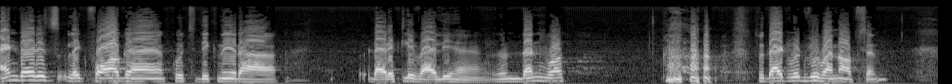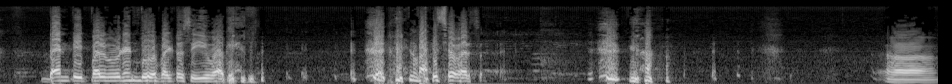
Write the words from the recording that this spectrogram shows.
And there is like fog hai kuch dikh nahi raha directly valley hai then what? So that would be one option. Then people wouldn't be able to see you again. And vice versa. Uh,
